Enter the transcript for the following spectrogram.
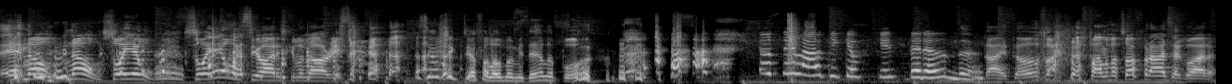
É, não, não, sou eu. Sou eu a senhora Esquilo Norris. Mas eu achei que tu ia falar o nome dela, porra. Eu sei lá o que, que eu fiquei esperando. Tá, então fala uma sua frase agora.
